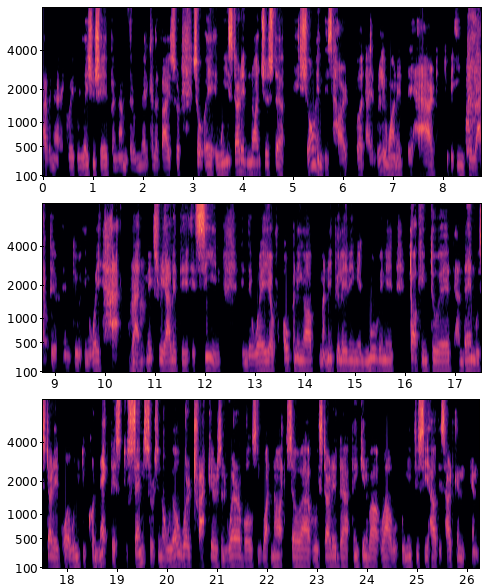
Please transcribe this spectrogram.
having a great relationship and i'm their medical advisor so we started not just showing this heart, but I really wanted the heart to be interactive and to, in a way, hack that mm-hmm. mixed reality is seen in the way of opening up, manipulating it, moving it, talking to it. And then we started, well, we need to connect this to sensors. You know, we all wear trackers and wearables and whatnot. So uh, we started uh, thinking about, well, we need to see how this heart can, can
